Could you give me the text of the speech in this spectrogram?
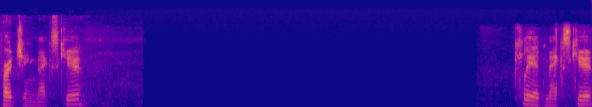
Approaching max Q. Cleared max Q.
